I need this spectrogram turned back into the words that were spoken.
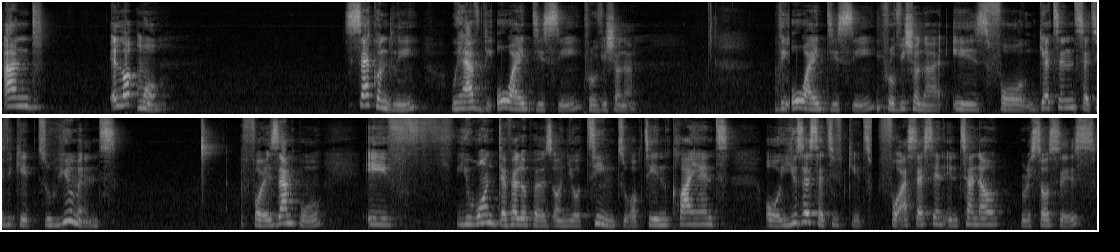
and a lot more. Secondly, we have the OIDC Provisioner. The OIDC Provisioner is for getting certificate to humans. For example, if you want developers on your team to obtain client or user certificates for assessing internal resources,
